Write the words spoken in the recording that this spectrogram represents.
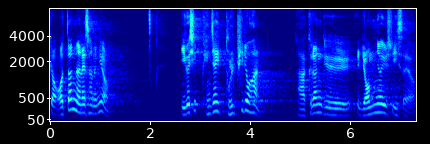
그러니까 어떤 면에서는요, 이것이 굉장히 불필요한 아, 그런 그 염려일 수 있어요.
